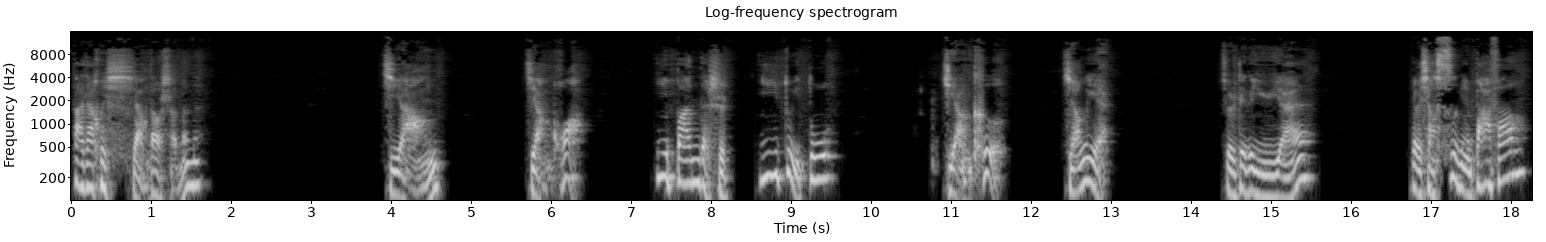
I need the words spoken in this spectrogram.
大家会想到什么呢？讲讲话一般的是一对多，讲课讲演，就是这个语言要向四面八方。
